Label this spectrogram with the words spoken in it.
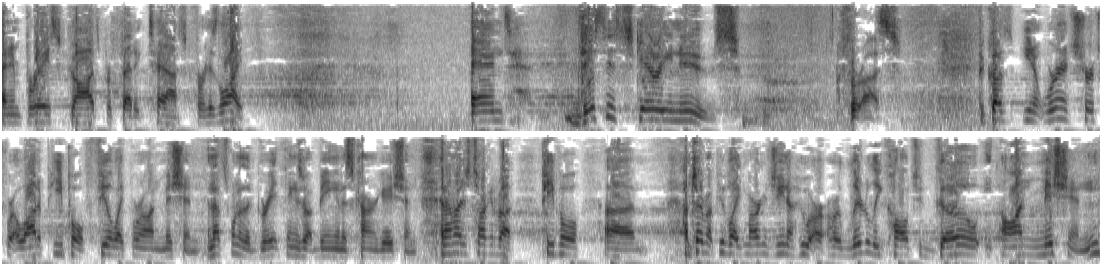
and embrace God's prophetic task for his life. And this is scary news for us. Because, you know, we're in a church where a lot of people feel like we're on mission. And that's one of the great things about being in this congregation. And I'm not just talking about people, uh, I'm talking about people like Mark and Gina who are, are literally called to go on mission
